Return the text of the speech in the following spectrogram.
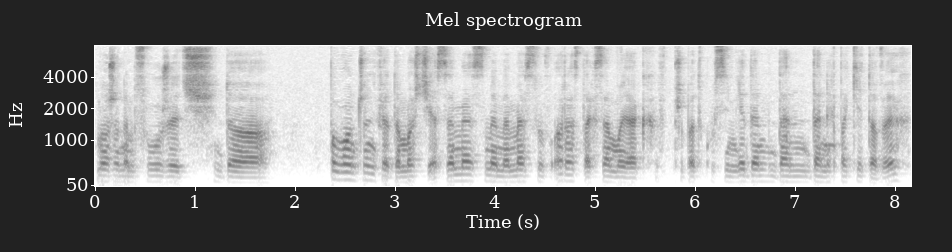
może nam służyć do połączeń, wiadomości SMS, MMS-ów oraz tak samo jak w przypadku SIM 1 dan danych pakietowych.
